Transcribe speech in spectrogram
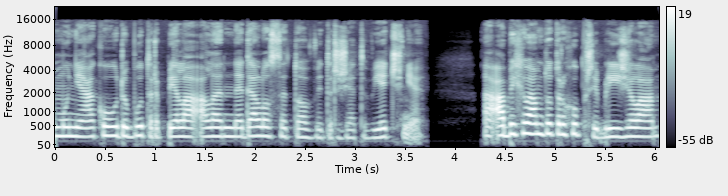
mu nějakou dobu trpěla, ale nedalo se to vydržet věčně. A abych vám to trochu přiblížila,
